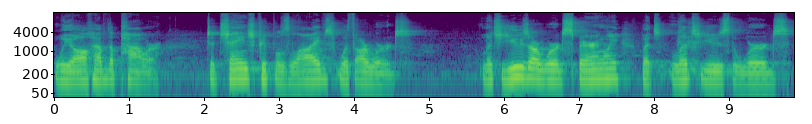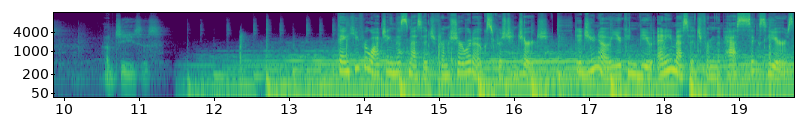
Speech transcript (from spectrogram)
We all have the power to change people's lives with our words. Let's use our words sparingly, but let's use the words of Jesus. Thank you for watching this message from Sherwood Oaks Christian Church. Did you know you can view any message from the past six years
